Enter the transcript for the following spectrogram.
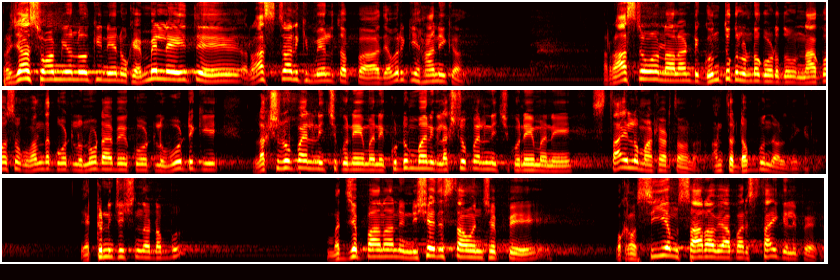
ప్రజాస్వామ్యంలోకి నేను ఒక ఎమ్మెల్యే అయితే రాష్ట్రానికి మేలు తప్ప అది ఎవరికి హాని కాదు. రాష్ట్రంలో నాలాంటి గొంతుకులు ఉండకూడదు. నా కోసం వంద కోట్లు నూట యాభై కోట్లు ఓటుకి లక్ష రూపాయలను ఇచ్చుకునేయమని కుటుంబానికి లక్ష రూపాయలను ఇచ్చుకునేయమని స్థాయిలో మాట్లాడుతూ ఉన్నారు. అంత డబ్బు ఉంది వాళ్ళ దగ్గర. ఎక్కడి నుంచి వచ్చిందో ఆ డబ్బు? మద్యపానాన్ని నిషేధిస్తామని చెప్పి ఒక సీఎం సారా వ్యాపారి స్థాయికి వెళ్ళిపోయాడు.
